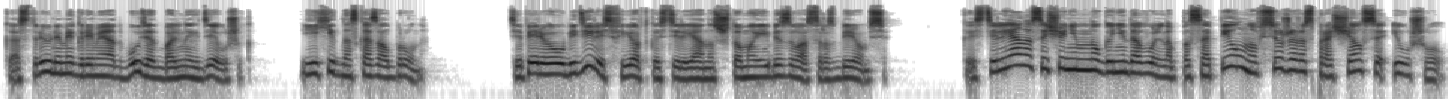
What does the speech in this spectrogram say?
Кастрюлями гремят, будят больных девушек, — ехидно сказал Бруно. Теперь вы убедились, Фьорд Кастильянос, что мы и без вас разберемся?» Кастильянос еще немного недовольно посопел, но все же распрощался и ушел.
